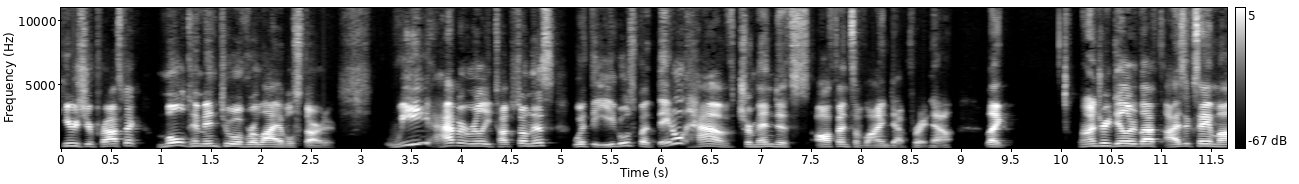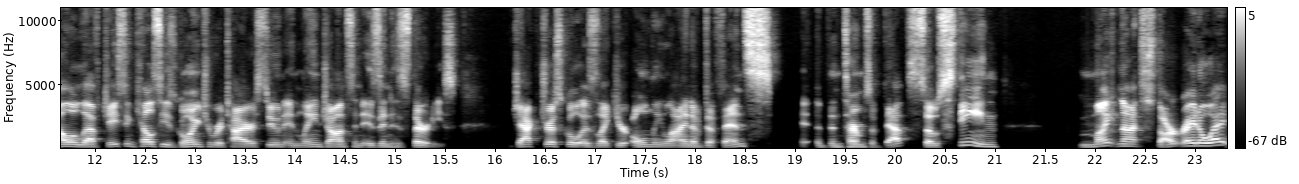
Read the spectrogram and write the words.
here's your prospect. Mold him into a reliable starter. We haven't really touched on this with the Eagles, but they don't have tremendous offensive line depth right now. Like Andre Dillard left, Isaac Seumalo left, Jason Kelce is going to retire soon, and Lane Johnson is in his 30s. Jack Driscoll is like your only line of defense in terms of depth. So Steen might not start right away,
